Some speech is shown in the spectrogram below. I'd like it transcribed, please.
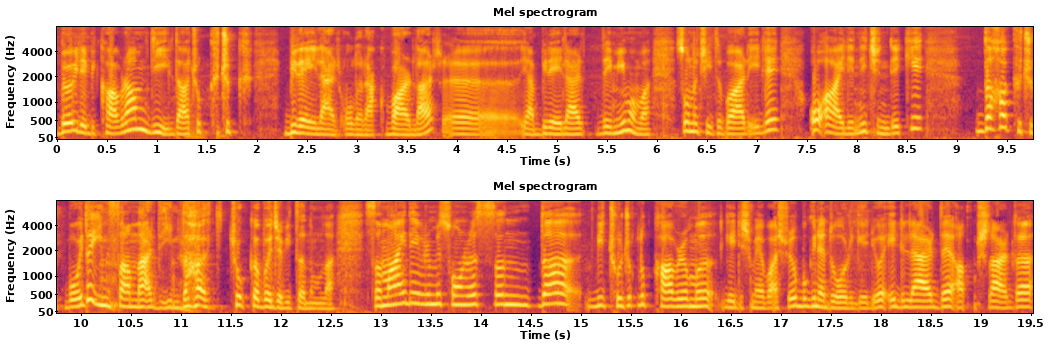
böyle bir kavram değil. Daha çok küçük bireyler olarak varlar. Ee, yani bireyler demeyeyim ama sonuç itibariyle o ailenin içindeki daha küçük boyda insanlar diyeyim daha çok kabaca bir tanımla. Sanayi devrimi sonrasında bir çocukluk kavramı gelişmeye başlıyor. Bugüne doğru geliyor. 50'lerde 60'larda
